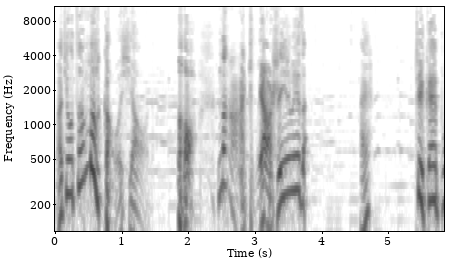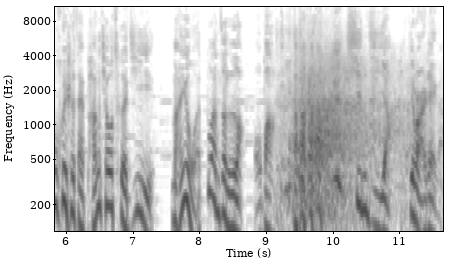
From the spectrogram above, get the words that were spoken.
么就这么搞笑呢？哦，那主要是因为在……哎，这该不会是在旁敲侧击埋怨我段子老吧？心机呀，就玩这个，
